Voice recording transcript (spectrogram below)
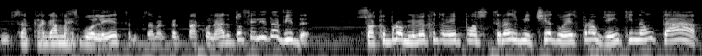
não precisa pagar mais boleto, não precisa mais preocupar com nada, eu tô feliz da vida. Só que o problema é que eu também posso transmitir a doença para alguém que não tá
